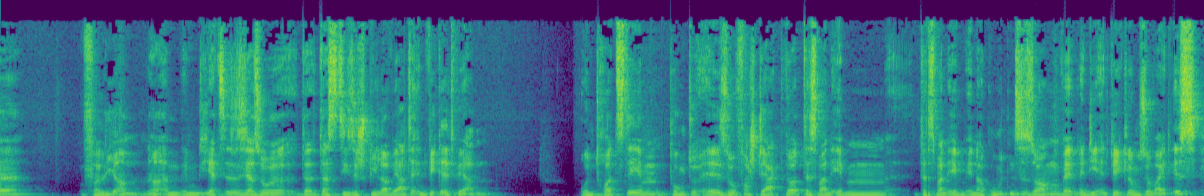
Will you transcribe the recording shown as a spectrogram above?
ähm, verlieren. Ne? Jetzt ist es ja so, dass diese Spielerwerte entwickelt werden und trotzdem punktuell so verstärkt wird, dass man eben, dass man eben in einer guten Saison, wenn, wenn die Entwicklung soweit ist,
